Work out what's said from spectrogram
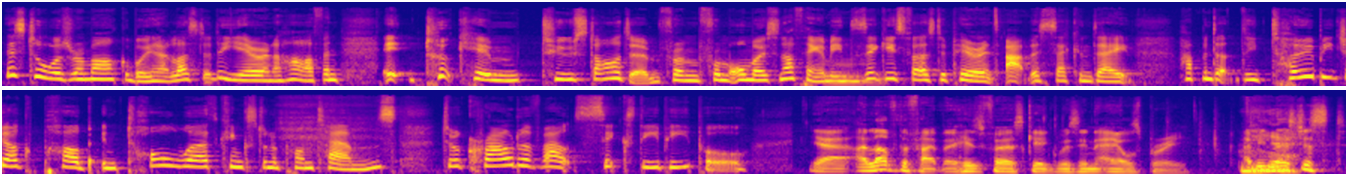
this tour was remarkable. You know, it lasted a year and a half, and it took him to stardom from, from almost nothing. I mean, hmm. Ziggy's first appearance at this second date happened at the Toby Jug pub in Tolworth, Kingston upon Thames, to a crowd of about 60 people. Yeah, I love the fact that his first gig was in Aylesbury. I mean, there's just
